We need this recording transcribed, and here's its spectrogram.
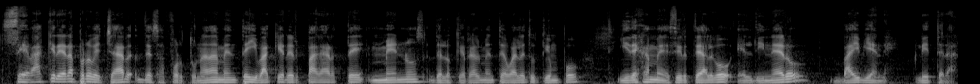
se va a querer aprovechar desafortunadamente y va a querer pagarte menos de lo que realmente vale tu tiempo. Y déjame decirte algo, el dinero va y viene, literal.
